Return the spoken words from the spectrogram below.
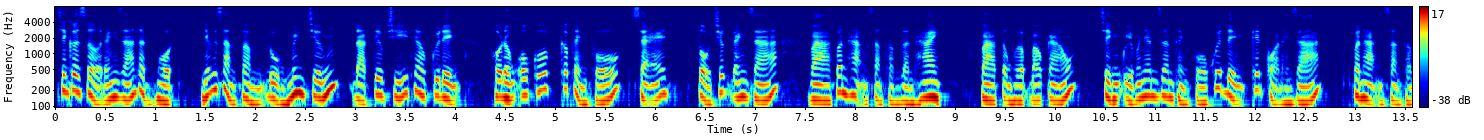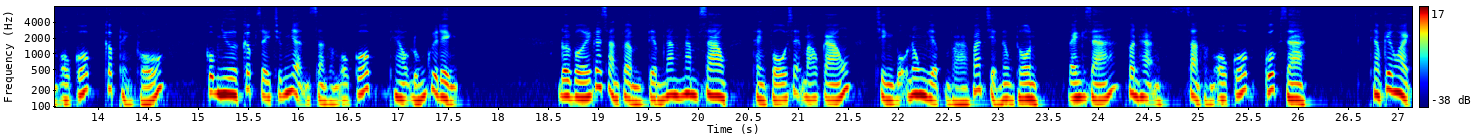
Trên cơ sở đánh giá lần 1, những sản phẩm đủ minh chứng đạt tiêu chí theo quy định, Hội đồng ô cốp cấp thành phố sẽ tổ chức đánh giá và phân hạng sản phẩm lần 2 và tổng hợp báo cáo trình Ủy ban nhân dân thành phố quyết định kết quả đánh giá phân hạng sản phẩm ô cốp cấp thành phố cũng như cấp giấy chứng nhận sản phẩm ô cốp theo đúng quy định. Đối với các sản phẩm tiềm năng 5 sao, thành phố sẽ báo cáo trình Bộ Nông nghiệp và Phát triển nông thôn đánh giá phân hạng sản phẩm ô cốp quốc gia. Theo kế hoạch,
